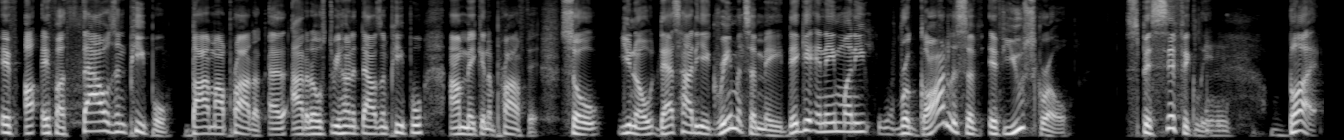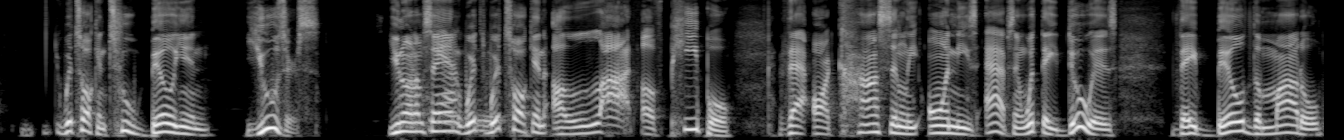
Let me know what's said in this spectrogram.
if uh, if a thousand people buy my product out out of those three hundred thousand people, I'm making a profit. So you know that's how the agreements are made. They're getting their money regardless of if you scroll specifically. Mhm. But we're talking two billion users. You know what I'm saying? Yeah. We're we're talking a lot of people that are constantly on these apps, and what they do is they build the model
